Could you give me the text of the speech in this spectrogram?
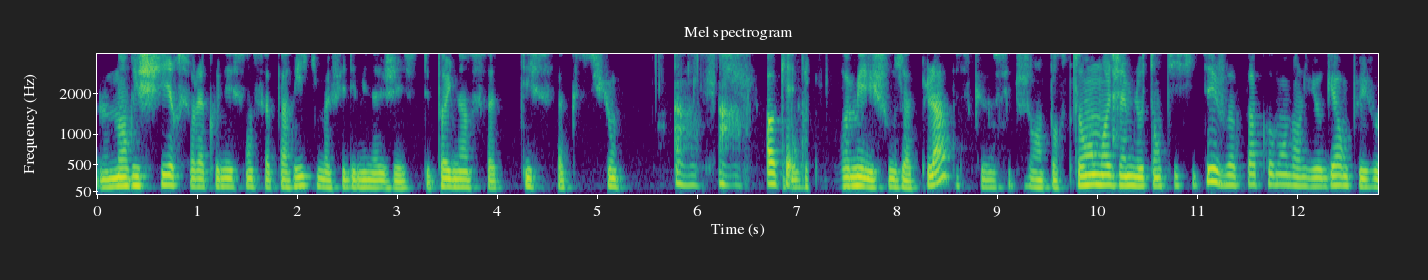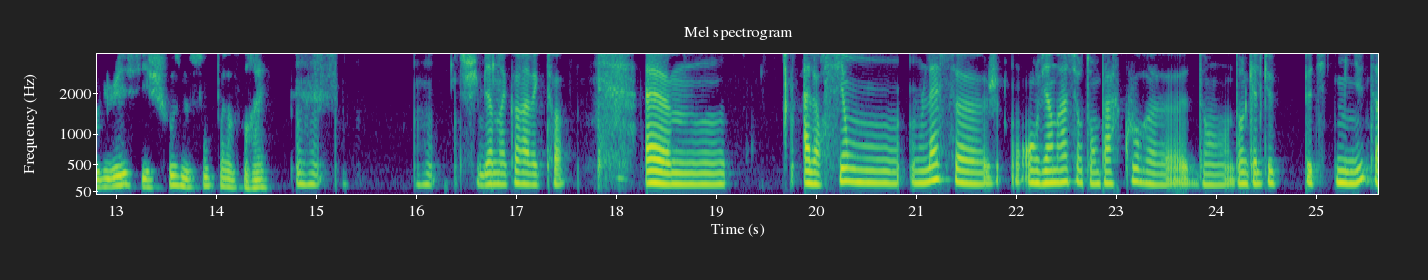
m'enrichir sur la connaissance à Paris qui m'a fait déménager. C'était pas une insatisfaction. Ah, ok. Donc, je remets les choses à plat parce que c'est toujours important. Moi, j'aime l'authenticité. Je vois pas comment dans le yoga on peut évoluer si les choses ne sont pas vraies. Mhm. Mhm. Je suis bien d'accord avec toi. Euh, alors, si on, laisse, euh, on reviendra sur ton parcours euh, dans, dans quelques petites minutes,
